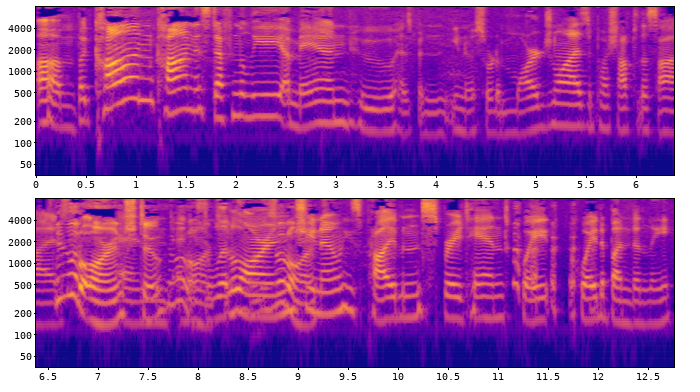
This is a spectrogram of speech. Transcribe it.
Um, but Khan, Khan is definitely a man who has been, you know, sort of marginalized and pushed off to the side. He's a little orange and, too. and He's a little he's orange. a little orange, He's a little you know. He's probably been spray tanned quite quite abundantly.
